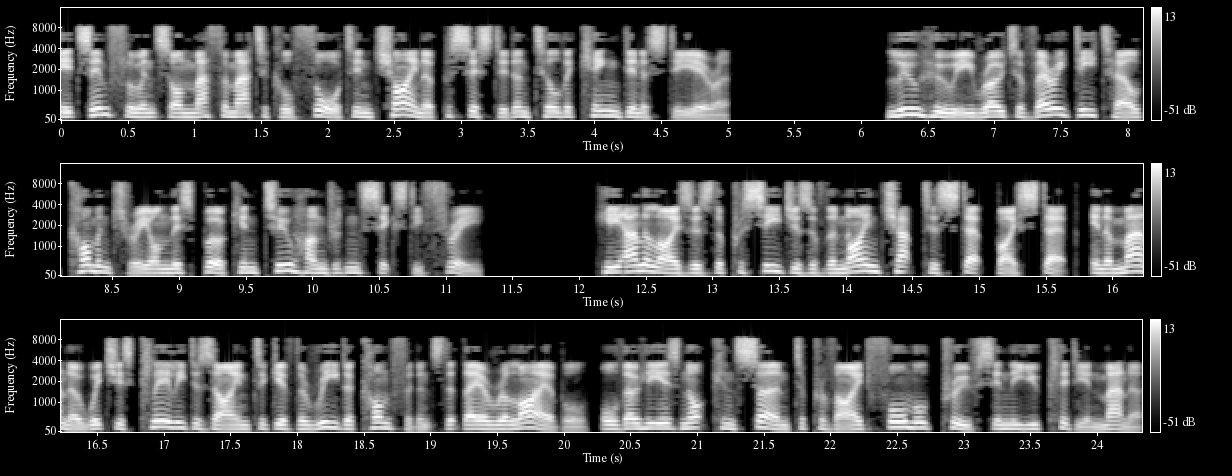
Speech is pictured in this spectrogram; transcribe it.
Its influence on mathematical thought in China persisted until the Qing dynasty era. Liu Hui wrote a very detailed commentary on this book in 263. He analyzes the procedures of the nine chapters step by step, in a manner which is clearly designed to give the reader confidence that they are reliable, although he is not concerned to provide formal proofs in the Euclidean manner.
